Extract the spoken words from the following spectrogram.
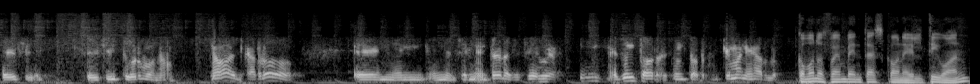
Sí, sí, sí, sí, turbo, ¿no? No, el carro en, en- en el segmento de la CCV es un toro, es un toro. Hay que manejarlo. ¿Cómo nos fue en ventas con el T1?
